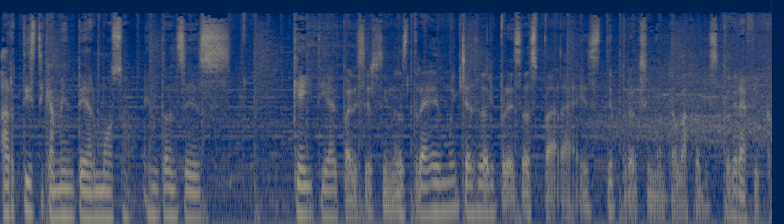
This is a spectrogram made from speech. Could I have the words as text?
artísticamente hermoso. Entonces Katie al parecer sí nos trae muchas sorpresas para este próximo trabajo discográfico.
